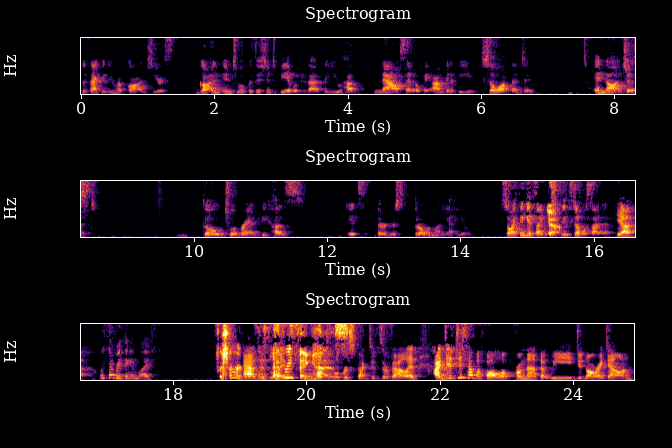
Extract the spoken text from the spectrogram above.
the fact that you have gotten to your gotten into a position to be able to do that, that you have now said, okay, I'm going to be so authentic and not just go to a brand because it's they're just throwing money at you. So I think it's like Yeah. it's double sided Yeah, with everything in life. For sure. as is life. Everything Multiple has- perspectives are valid. I did just have a follow up from that that we did not write down.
